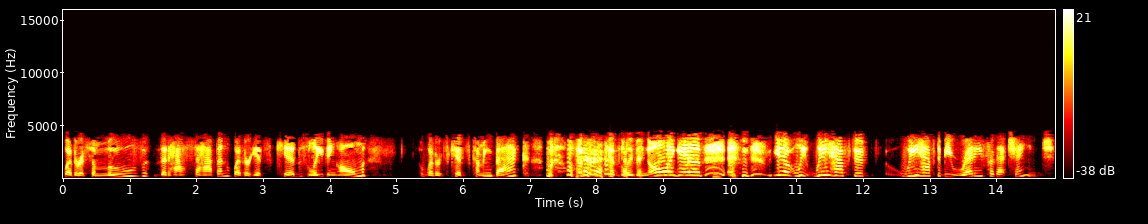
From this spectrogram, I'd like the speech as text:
whether it's a move that has to happen, whether it's kids leaving home, whether it's kids coming back, whether it's kids leaving home again, and you know, we we have to we have to be ready for that change.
